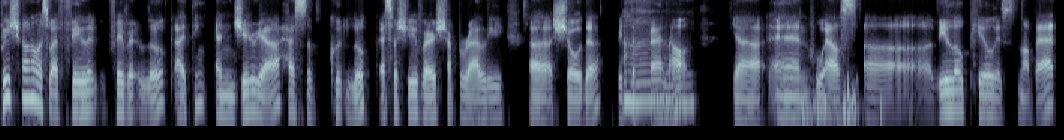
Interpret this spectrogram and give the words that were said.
Which one was my favorite favorite look? I think Angeria has a good look, especially very chaparral uh shoulder with the fan out. Ah, Yeah, and who else? Uh Willow Pill is not bad.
